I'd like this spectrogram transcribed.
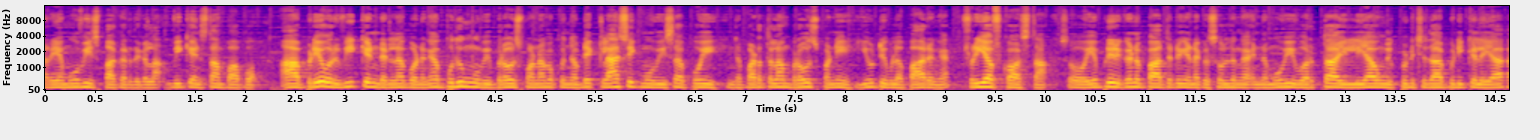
நிறைய மூவிஸ் பார்க்குறதுக்கெல்லாம். வீக்கெண்ட்ஸ் தான் பார்ப்போம். அப்படியே ஒரு வீக்கெண்ட் என்ன பண்ணுங்கள் புது மூவி ப்ரௌஸ் பண்ணாமல் கொஞ்சம் அப்படியே கிளாசிக் மூவிஸாக போய் இந்த படத்தெல்லாம் ப்ரௌஸ் பண்ணி யூடியூப்பில் பாருங்கள் ஃப்ரீ ஆஃப் காஸ்ட் தான். ஸோ எப்படி இருக்குன்னு பார்த்துட்டு எனக்கு சொல்லுங்கள் இந்த மூவி ஒர்த்தா இல்லையா? உங்களுக்கு உங்களுக்கு பிடிச்சதா பிடிக்கலையா?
